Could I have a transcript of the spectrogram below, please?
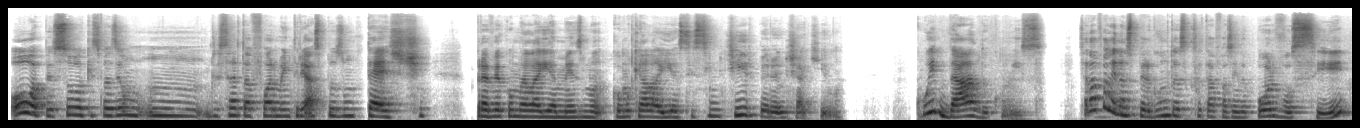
Ou a pessoa quis fazer um, um de certa forma, entre aspas, um teste para ver como ela ia mesmo, como que ela ia se sentir perante aquilo. Cuidado com isso. Você tá fazendo as perguntas que você tá fazendo por você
